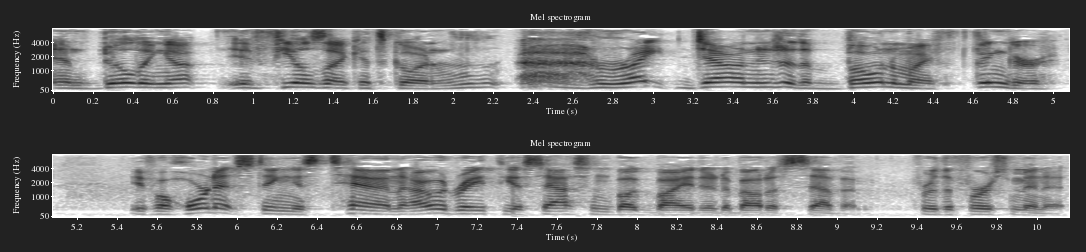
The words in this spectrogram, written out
and building up. It feels like it's going ah, right down into the bone of my finger. If a hornet sting is 10, I would rate the assassin bug bite at about a 7 for the first minute.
